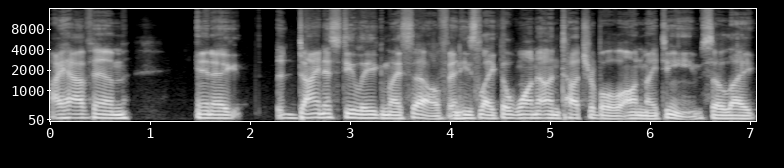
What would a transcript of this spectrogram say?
I have him in a dynasty league myself and he's like the one untouchable on my team. So like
